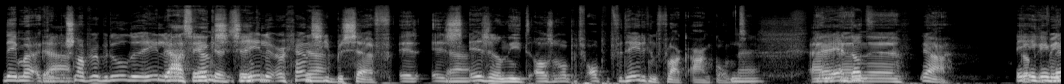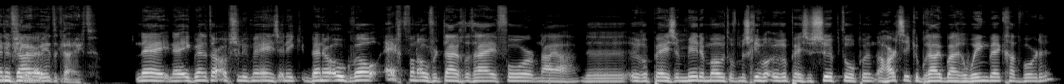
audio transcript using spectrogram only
Nee, maar ja. snap je wat ik bedoel? De hele, ja, urgentie, zeker, zeker. hele urgentiebesef is, is, is er niet als er op het, op het verdedigend vlak aankomt. Nee. En, nee, en, en dat, uh, ja, dat, ik, ik, ik ben het daar, dat beter krijgt. Nee, nee, ik ben het daar absoluut mee eens. En ik ben er ook wel echt van overtuigd dat hij voor nou ja, de Europese middenmoot of misschien wel Europese subtop een hartstikke bruikbare wingback gaat worden.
